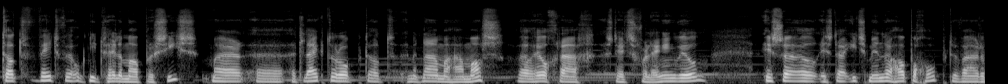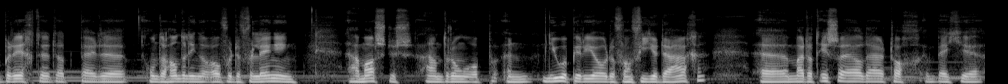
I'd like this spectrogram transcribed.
Dat weten we ook niet helemaal precies, maar uh, het lijkt erop dat met name Hamas wel heel graag steeds verlenging wil. Israël is daar iets minder happig op. Er waren berichten dat bij de onderhandelingen over de verlenging Hamas dus aandrong op een nieuwe periode van vier dagen. Uh, maar dat Israël daar toch een beetje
